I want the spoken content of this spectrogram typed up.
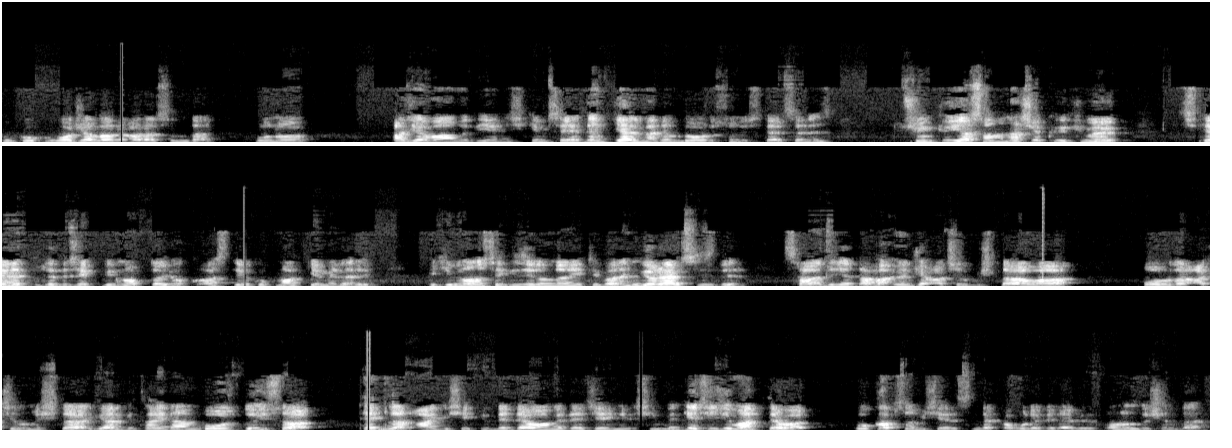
hukuku hocaları arasında bunu acaba mı diyen hiç kimseye denk gelmedim doğrusunu isterseniz. Çünkü yasanın açık hükmü tereddüt edecek bir nokta yok. Asli hukuk mahkemeleri 2018 yılından itibaren görevsizdir. Sadece daha önce açılmış dava orada açılmış da Yargıtay'dan bozduysa tekrar aynı şekilde devam edeceğini için bir geçici madde var. O kapsam içerisinde kabul edilebilir. Onun dışında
